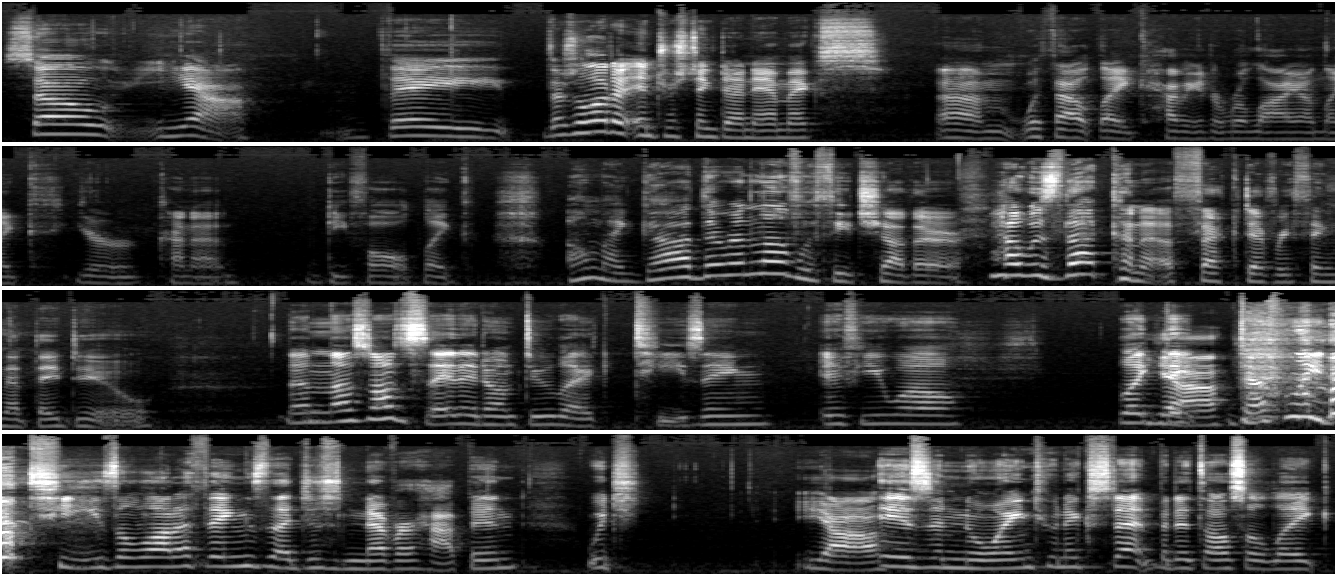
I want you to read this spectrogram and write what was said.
So, yeah. They there's a lot of interesting dynamics um without like having to rely on like your kind of default like oh my god, they're in love with each other. How is that going to affect everything that they do? then that's not to say they don't do like teasing if you will like Yeah. they definitely tease a lot of things that just never happen which Yeah. is annoying to an extent but it's also like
